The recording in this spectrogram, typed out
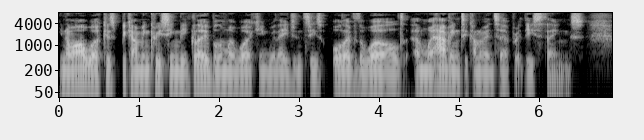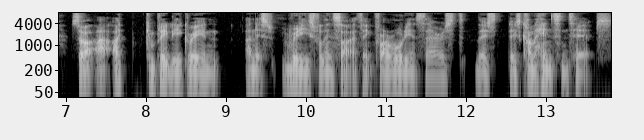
you know our work has become increasingly global, and we're working with agencies all over the world, and we're having to kind of interpret these things. So I, I completely agree, and and it's really useful insight I think for our audience there is those those kind of hints and tips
